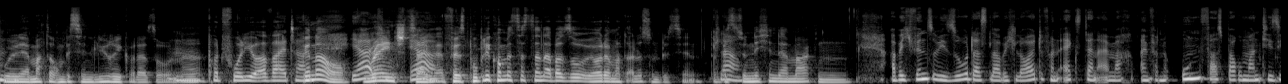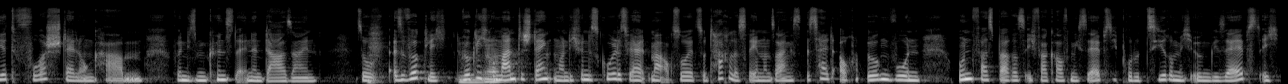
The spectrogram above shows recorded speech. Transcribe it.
cool, der macht auch ein bisschen Lyrik oder so. Ne? Portfolio erweitern. Genau, Ja, Range zeigen. ja. Fürs Publikum ist das dann aber so, ja, der macht alles so ein bisschen. Da Klar. bist du nicht in der Marken. Aber ich finde sowieso, dass, glaube ich, Leute von extern einfach, einfach eine unfassbar romantisierte Vorstellung haben von diesem KünstlerInnen-Dasein. So, also wirklich, wirklich romantisch denken. Und ich finde es cool, dass wir halt mal auch so jetzt so Tacheles reden und sagen, es ist halt auch irgendwo ein unfassbares, ich verkaufe mich selbst, ich produziere mich irgendwie selbst, ich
